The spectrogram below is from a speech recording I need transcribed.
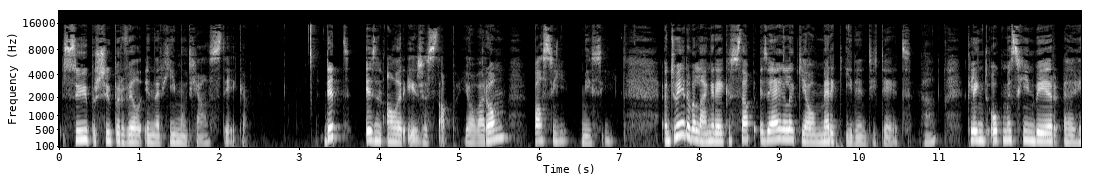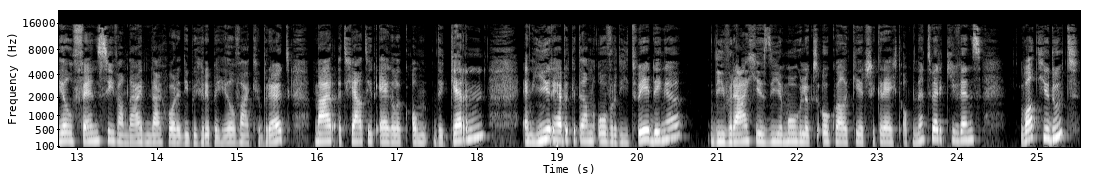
super, super veel energie moet gaan steken. Dit is een allereerste stap. Jouw waarom, passie, missie. Een tweede belangrijke stap is eigenlijk jouw merkidentiteit. Klinkt ook misschien weer eh, heel fancy. Vandaag de dag worden die begrippen heel vaak gebruikt. Maar het gaat hier eigenlijk om de kern. En hier heb ik het dan over die twee dingen. Die vraagjes die je mogelijk ook wel een keertje krijgt op netwerkevents. Wat je doet,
